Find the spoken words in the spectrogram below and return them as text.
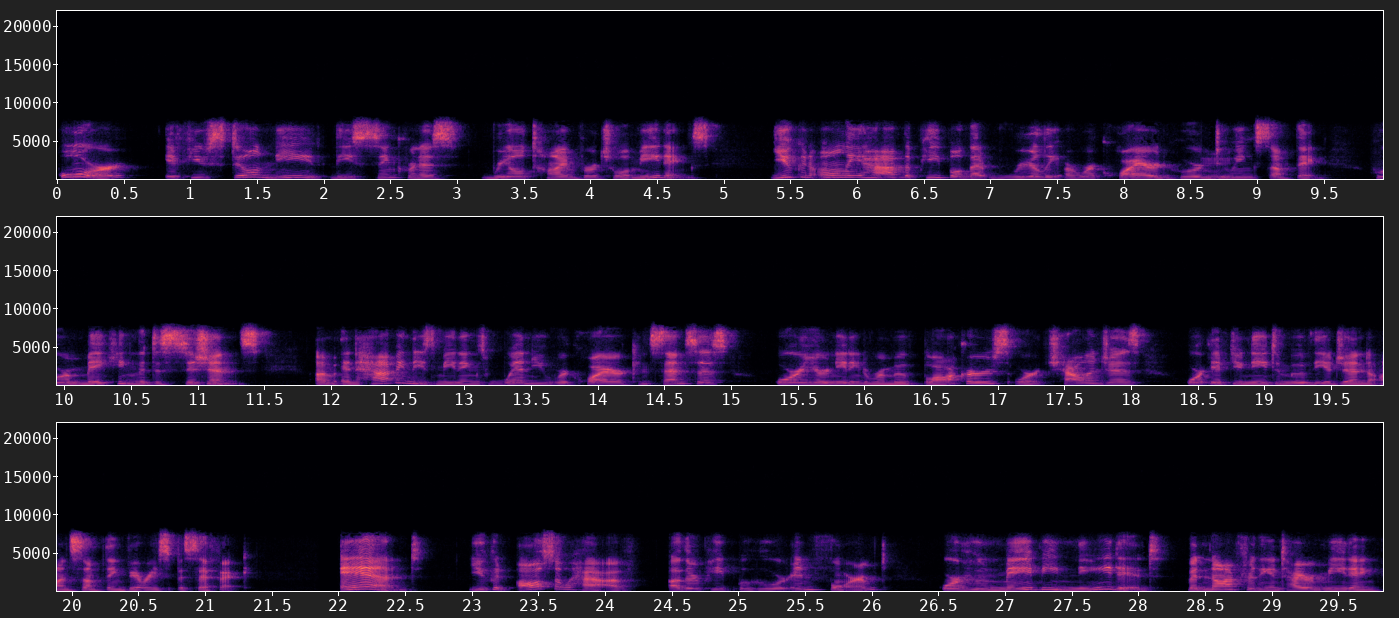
Or if you still need these synchronous real-time virtual meetings, you can only have the people that really are required, who are mm. doing something, who are making the decisions. Um, and having these meetings when you require consensus or you're needing to remove blockers or challenges, or if you need to move the agenda on something very specific. And you could also have other people who are informed or who may be needed, but not for the entire meeting,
